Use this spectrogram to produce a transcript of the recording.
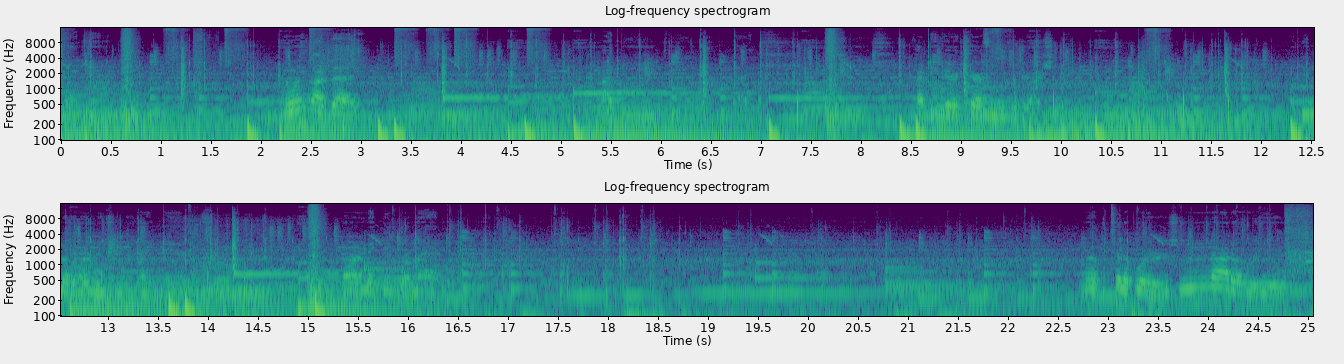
Yeah, I can. No one's not bad. Might be gotta be very careful with the direction. Nope, teleporter is not over here.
